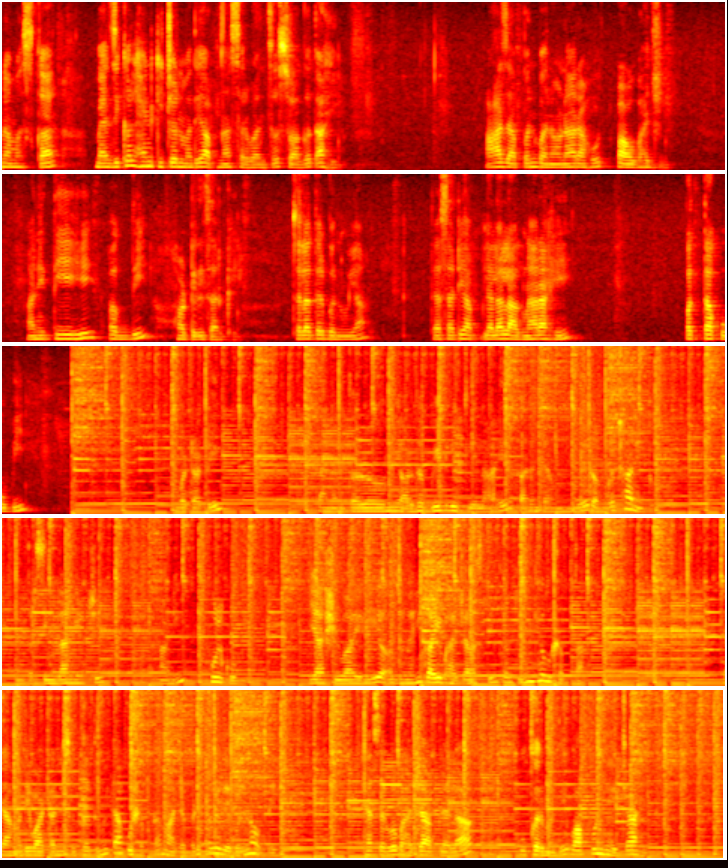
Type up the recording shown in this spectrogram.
नमस्कार. Magical hand किचनमध्ये आपणा सर्वांचं स्वागत आहे. आज आपण बनवणार आहोत पावभाजी. आणि तीही अगदी हॉटेलसारखी. चला तर बनवूया. त्यासाठी आपल्याला लागणार आहे पत्ताकोबी बटाटे. त्यानंतर मी अर्ध बीट घेतलेलं आहे कारण त्यामुळे रंग छान येतो. नंतर शिमला मिरची आणि फुलकोबी. याशिवायही अजूनही काही भाज्या असतील तर तुम्ही घेऊ शकता. त्यामध्ये वाटाणे सुद्धा तुम्ही टाकू शकता. माझ्याकडे अवेलेबल नव्हते. ह्या सर्व भाज्या आपल्याला कुकरमध्ये वाफून घ्यायच्या आहेत.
